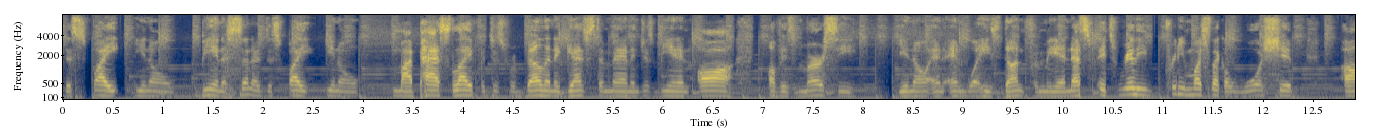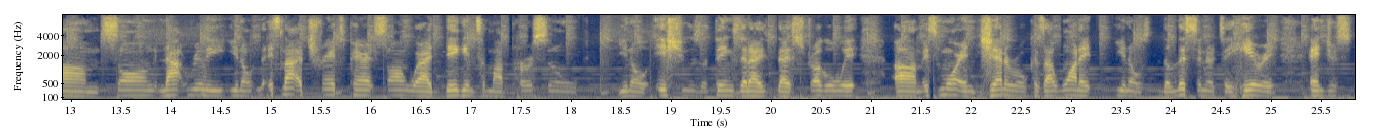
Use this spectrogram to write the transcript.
despite you know being a sinner, despite you know my past life of just rebelling against Him, man, and just being in awe of His mercy, you know, and and what He's done for me, and that's it's really pretty much like a worship um song. Not really you know it's not a transparent song where i dig into my personal you know issues or things that i that I struggle with. Um it's more in general because i wanted you know the listener to hear it and just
